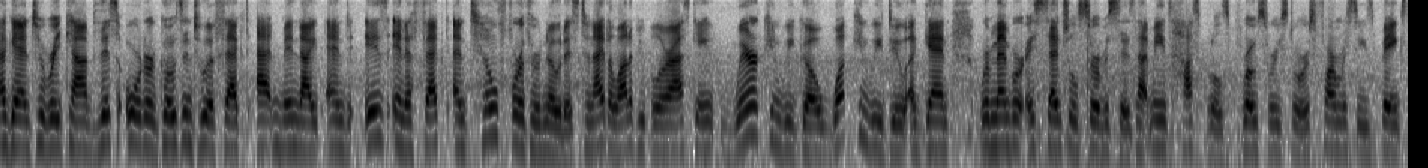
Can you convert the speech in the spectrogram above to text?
Again, to recap, this order goes into effect at midnight and is in effect until further notice. Tonight, a lot of people are asking, where can we go? What can we do? Again, remember essential services. That means hospitals, grocery stores, pharmacies, banks.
